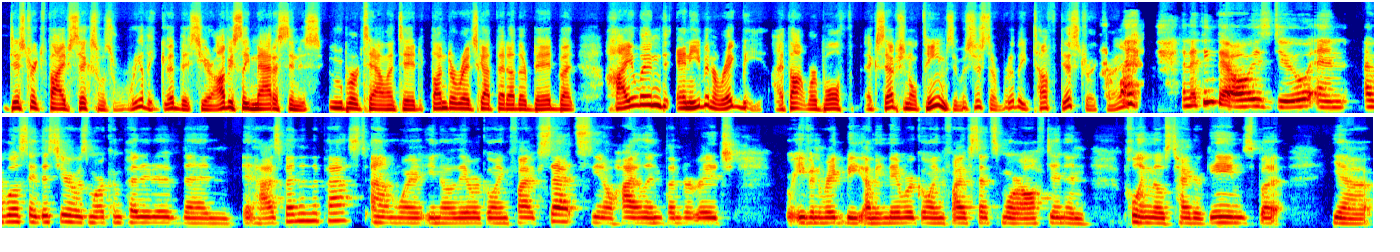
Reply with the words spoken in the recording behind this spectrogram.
District 5 6 was really good this year. Obviously, Madison is uber talented. Thunder Ridge got that other bid, but Highland and even Rigby, I thought were both exceptional teams. It was just a really tough district, right? and I think they always do. And I will say this year was more competitive than it has been in the past, um, where, you know, they were going five sets, you know, Highland, Thunder Ridge, or even Rigby. I mean, they were going five sets more often and pulling those tighter games. But yeah,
